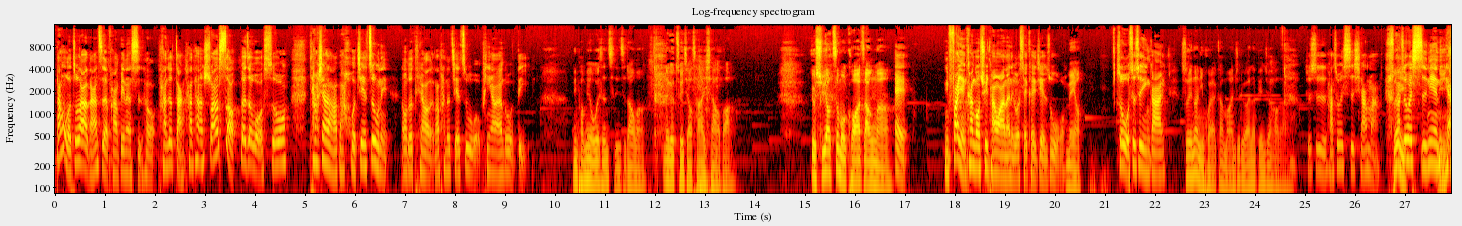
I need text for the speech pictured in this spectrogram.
当我坐到男子的旁边的时候，他就展开他的双手对着我说：“跳下来吧，我接住你。”然后我就跳了，然后他就接住我，平安的落地。你旁边有卫生纸，你知道吗？那个嘴角擦一下，好吧？有需要这么夸张吗？哎、欸，你放眼看过去台湾了，你有谁可以接住我？没有。所以我是不是应该？所以那你回来干嘛？你就留在那边就好了。就是还是会思乡嘛，还是会思念你啊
